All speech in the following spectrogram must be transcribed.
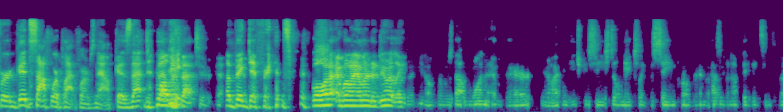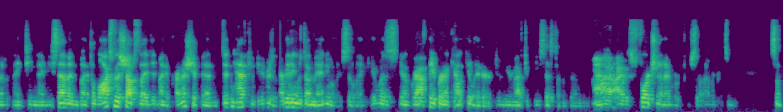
For good software platforms now, because that, that Well, there's that too. Yeah. a big difference. Well, when I, when I learned to do it, like, you know, there was that one out there, you know, I think HPC still makes like the same program that hasn't been updated since about nineteen ninety-seven, but the locksmith shops that I did my apprenticeship in didn't have computers. Everything was done manually. So like, it was, you know, graph paper and a calculator doing your master key systems. And I, I was fortunate. I worked for, so I worked with some, some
